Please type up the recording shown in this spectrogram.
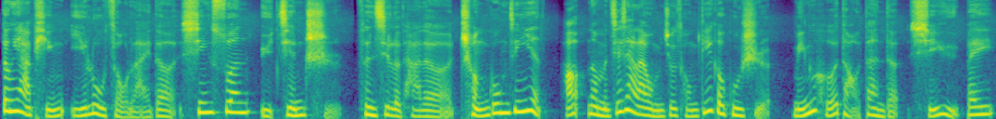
邓亚萍一路走来的辛酸与坚持，分析了他的成功经验。好，那么接下来我们就从第一个故事“明和导弹的喜与悲”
